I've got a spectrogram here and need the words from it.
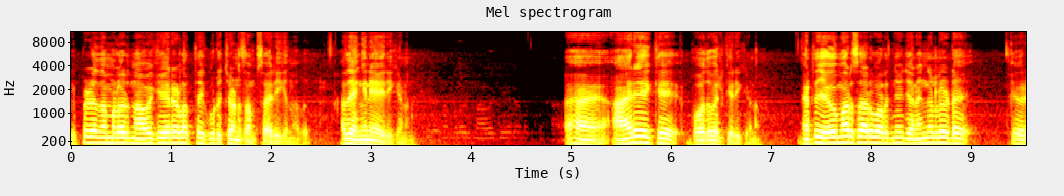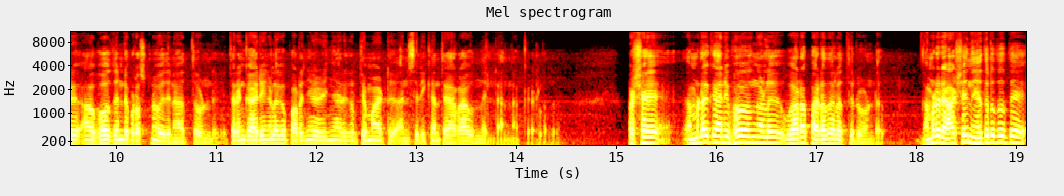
ഇപ്പോഴും നമ്മളൊരു നവകേരളത്തെക്കുറിച്ചാണ് സംസാരിക്കുന്നത്. അതെങ്ങനെയായിരിക്കണം? ആരെയൊക്കെ ബോധവൽക്കരിക്കണം? നേരത്തെ ജയകുമാർ സാർ പറഞ്ഞു ജനങ്ങളുടെ ഒരു അവബോധത്തിന്റെ പ്രശ്നം ഇതിനകത്തുണ്ട്. ഇത്തരം കാര്യങ്ങളൊക്കെ പറഞ്ഞു കഴിഞ്ഞാൽ കൃത്യമായിട്ട് അനുസരിക്കാൻ തയ്യാറാവുന്നില്ല എന്നൊക്കെ ഉള്ളത്. പക്ഷേ നമ്മുടെയൊക്കെ അനുഭവങ്ങൾ വേറെ പലതലത്തിലുണ്ട് നമ്മുടെ രാഷ്ട്രീയ നേതൃത്വത്തെ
